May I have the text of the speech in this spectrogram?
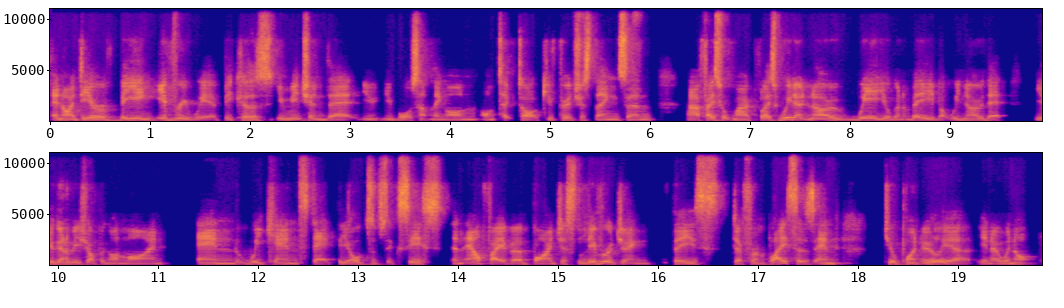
an idea of being everywhere because you mentioned that you, you bought something on on TikTok, you've purchased things in uh, Facebook Marketplace. We don't know where you're going to be, but we know that you're going to be shopping online and we can stack the odds of success in our favor by just leveraging these different places. And to your point earlier you know we're not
